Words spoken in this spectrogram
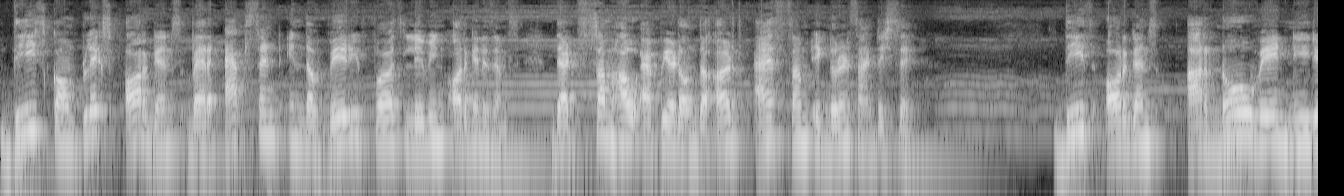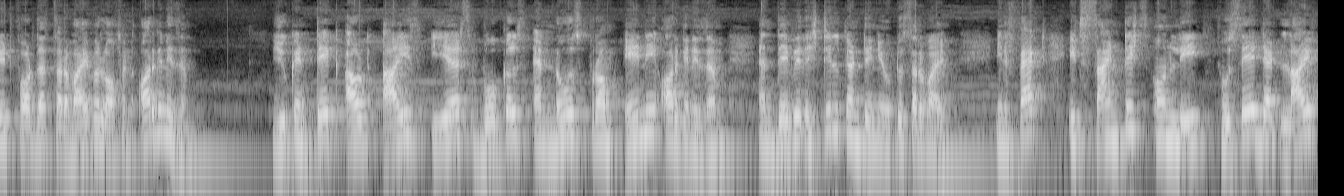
These complex organs were absent in the very first living organisms that somehow appeared on the earth as some ignorant scientists say. These organs are no way needed for the survival of an organism. You can take out eyes, ears, vocals and nose from any organism and they will still continue to survive. In fact, it's scientists only who say that life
